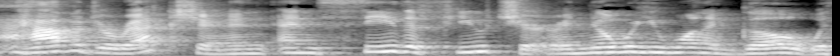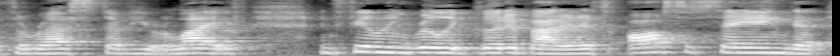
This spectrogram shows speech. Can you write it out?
have a direction and, and see the future and know where you want to go with the rest of your life and feeling really good about it. It's also saying that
